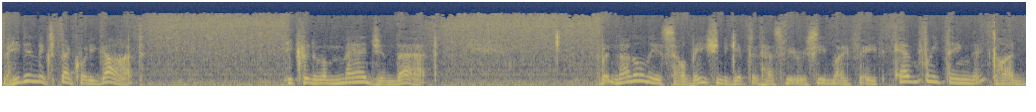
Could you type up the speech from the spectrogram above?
Now, he didn't expect what he got. He couldn't have imagined that. But not only is salvation a gift that has to be received by faith, everything that God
